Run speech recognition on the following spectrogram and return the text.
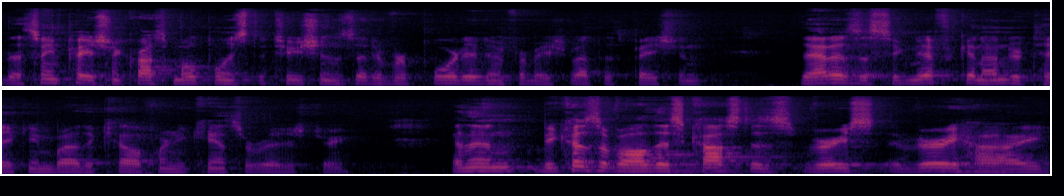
the same patient across multiple institutions that have reported information about this patient. That is a significant undertaking by the California Cancer Registry. And then because of all this, cost is very, very high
